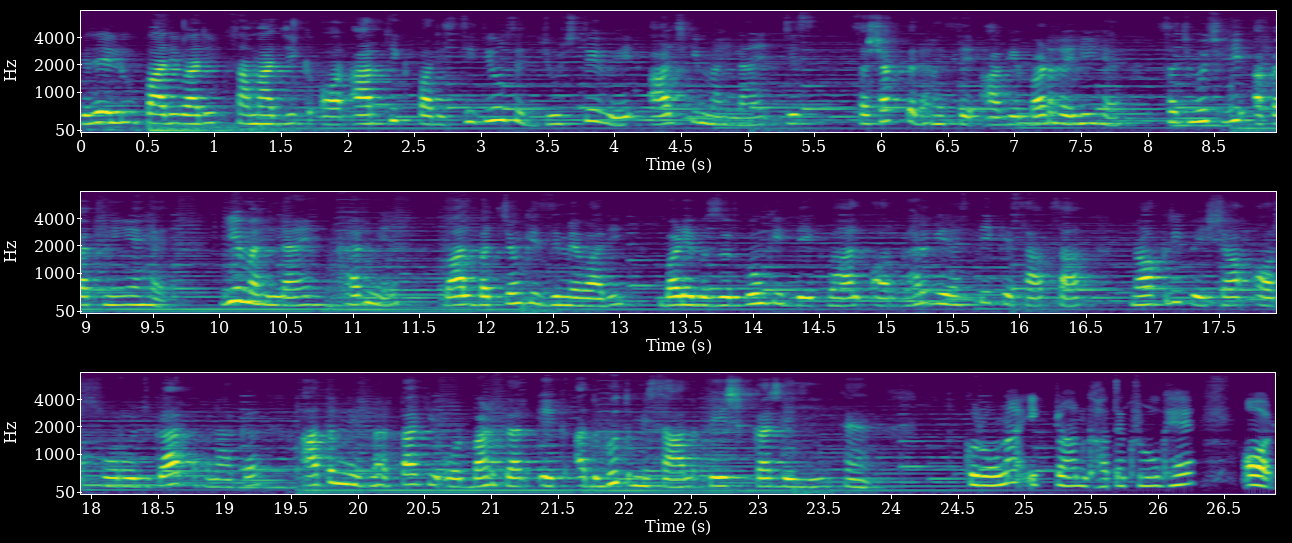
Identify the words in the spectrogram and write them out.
घरेलू, पारिवारिक, सामाजिक और आर्थिक परिस्थितियों से जूझते हुए आज की महिलाएँ जिस सशक्त ढंग से आगे बढ़ रही हैं, सचमुच ही अकथनीय है। ये महिलाएँ घर में बाल बच्चों की जिम्मेवारी, बड़े बुज़ुर्गों की देखभाल और घर गृहस्थी के साथ साथ नौकरी पेशा और स्वरोजगार अपनाकर आत्मनिर्भरता की ओर बढ़कर एक अद्भुत मिसाल पेश कर रही हैं। कोरोना एक प्राण घातक रोग है और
